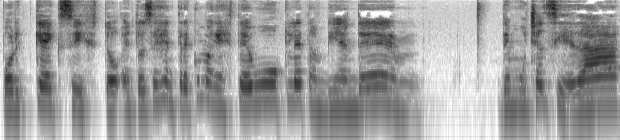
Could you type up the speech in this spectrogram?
por qué existo. Entonces entré como en este bucle también de, de mucha ansiedad.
